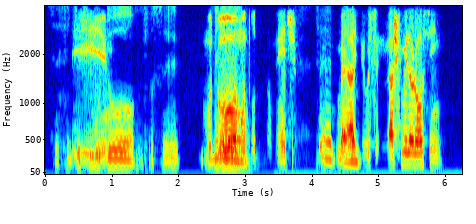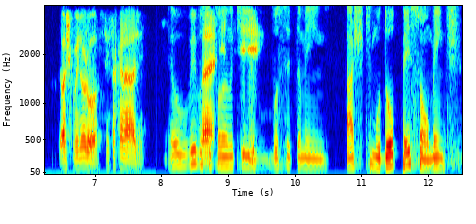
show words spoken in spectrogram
Você sentiu que E- mudou, que você Mudou, Melhorou. mudou totalmente. Você tá- Eu, eu acho que melhorou sim. Eu acho que melhorou, sem sacanagem. Eu vi você É, falando que e- você também acha que mudou pessoalmente.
